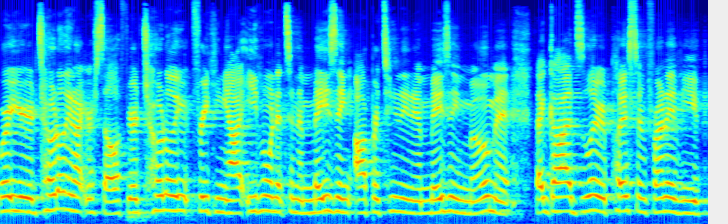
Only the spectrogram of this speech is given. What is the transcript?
where you're totally not yourself. You're totally freaking out, even when it's an amazing opportunity, an amazing moment that God's literally placed in front of you.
